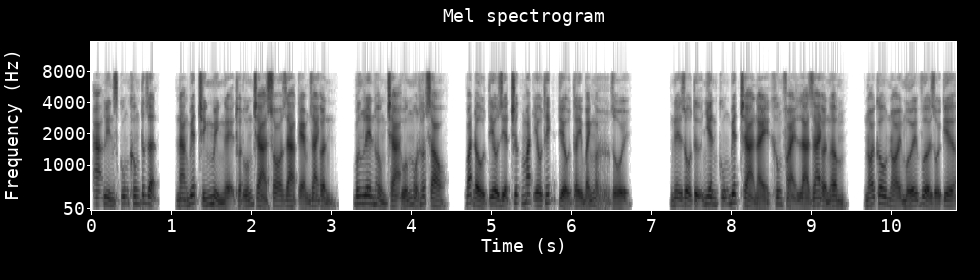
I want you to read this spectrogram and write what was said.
Alin cũng không tức giận, nàng biết chính mình nghệ thuật uống trà so ra kém dai ẩn bưng lên hồng trà uống một hớp sau, bắt đầu tiêu diệt trước mắt yêu thích tiểu tây bánh ngọt rồi nệ rộ tự nhiên cũng biết trà này không phải là giai ẩn âm, nói câu nói mới vừa rồi kia,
